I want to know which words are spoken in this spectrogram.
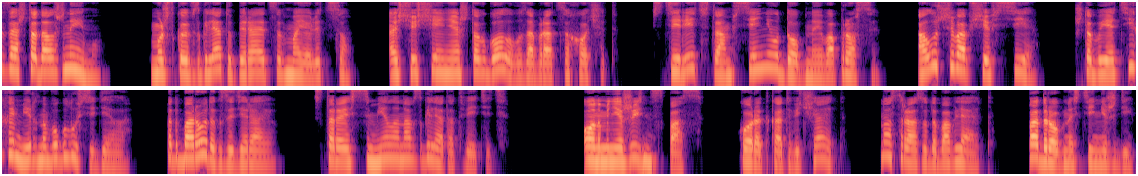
За что должны ему? Мужской взгляд упирается в мое лицо. Ощущение, что в голову забраться хочет. Стереть там все неудобные вопросы. А лучше вообще все, чтобы я тихо, мирно в углу сидела. Подбородок задираю, стараясь смело на взгляд ответить. «Он мне жизнь спас», — коротко отвечает, но сразу добавляет. «Подробностей не жди».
